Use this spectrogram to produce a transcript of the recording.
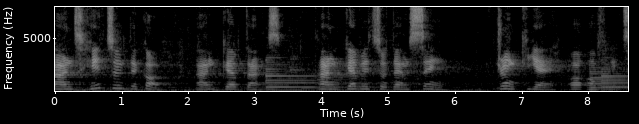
And he took the cup and gave thanks, and gave it to them, saying, Drink ye all of it.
